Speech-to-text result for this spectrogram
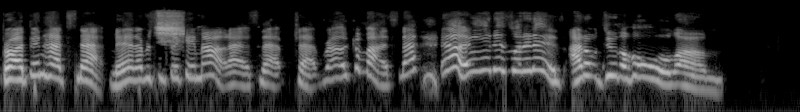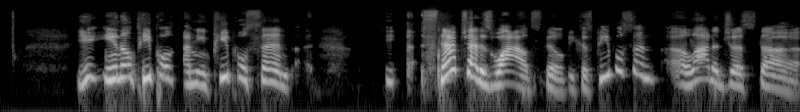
Bro, I've been had Snap, man. Ever since it came out, I had Snapchat, bro. Come on, Snap. Yeah, it is what it is. I don't do the whole um. You you know people. I mean, people send Snapchat is wild still because people send a lot of just uh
